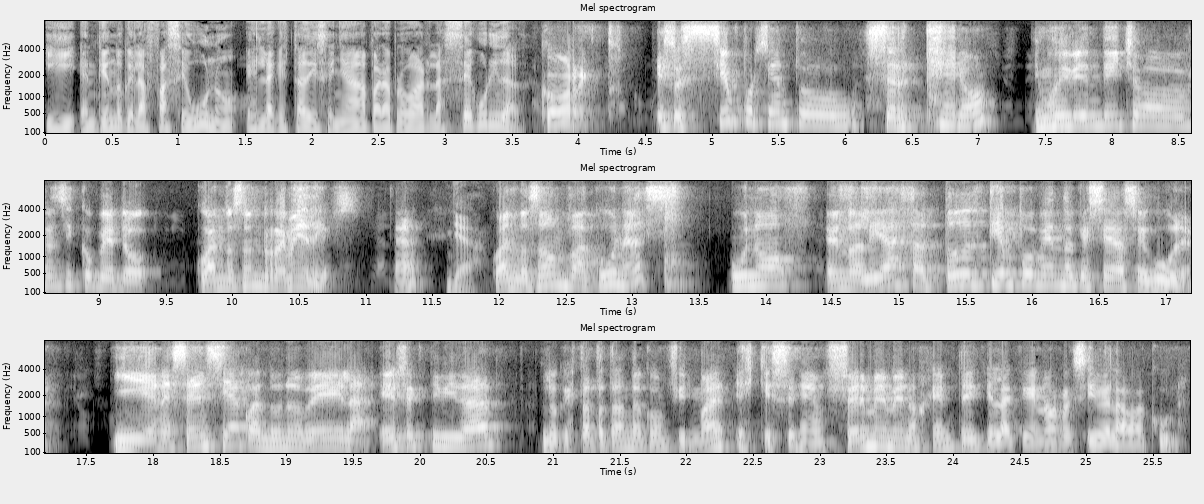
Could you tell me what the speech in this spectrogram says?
Y entiendo que la fase 1 es la que está diseñada para probar la seguridad. Correcto. Eso es 100% certero y muy bien dicho, Francisco, pero cuando son remedios, ¿eh? cuando son vacunas, uno en realidad está todo el tiempo viendo que sea segura. Y en esencia, cuando uno ve la efectividad, lo que está tratando de confirmar es que se enferme menos gente que la que no recibe la vacuna.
